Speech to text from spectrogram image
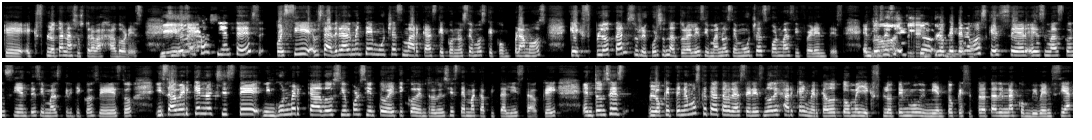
que explotan a sus trabajadores. Y de ser conscientes, pues sí, o sea, realmente hay muchas marcas que conocemos, que compramos, que explotan sus recursos naturales y humanos de muchas formas diferentes. Entonces, lo que tenemos que ser es más conscientes y más críticos de eso y saber que no existe ningún mercado 100% ético dentro de un sistema capitalista, ¿ok? Entonces, lo que tenemos que tratar de hacer es no dejar que el mercado tome y explote un movimiento que se trata de una convivencia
